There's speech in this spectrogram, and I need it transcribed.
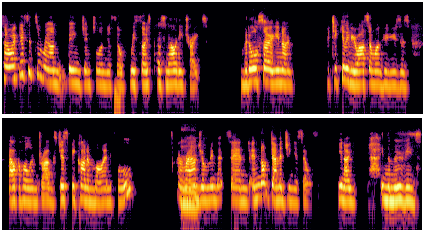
So I guess it's around being gentle on yourself with those personality traits, but also, you know, particularly if you are someone who uses alcohol and drugs, just be kind of mindful around your limits and and not damaging yourself. You know, in the movies,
